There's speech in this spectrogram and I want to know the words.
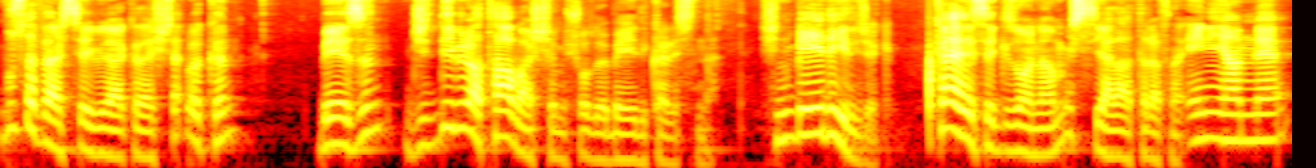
bu sefer sevgili arkadaşlar bakın beyazın ciddi bir hata başlamış oluyor Beydi karesinden. Şimdi Beydi gidecek. Kale 8 oynanmış siyahlar tarafından. En iyi hamle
